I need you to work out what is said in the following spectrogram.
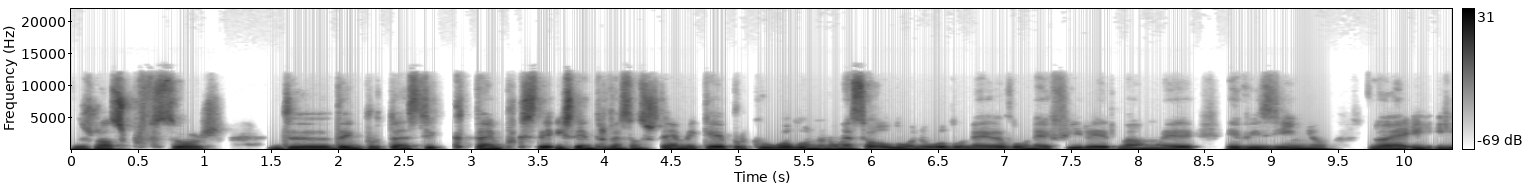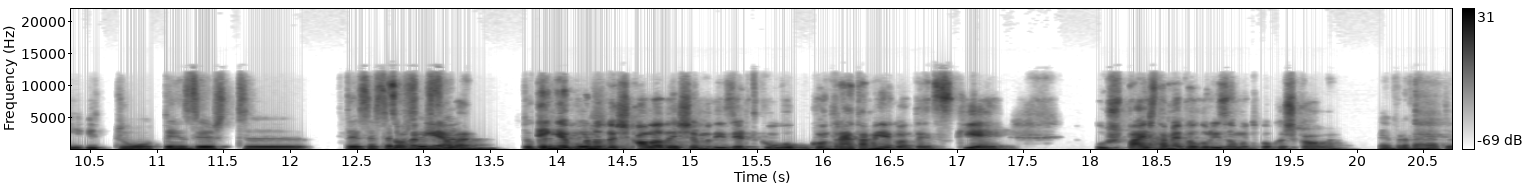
nos nossos professores de, da importância que tem, porque isto é, isto é, intervenção sistémica, é porque o aluno não é só aluno, o aluno é aluno, é filho, é irmão, é, é vizinho, não é? E, e, e, tu tens este, tens essa Mas, Daniela, em abuno da escola, deixa-me dizer-te que o, o contrário também acontece, que é, os pais também valorizam muito pouco a escola. É verdade.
